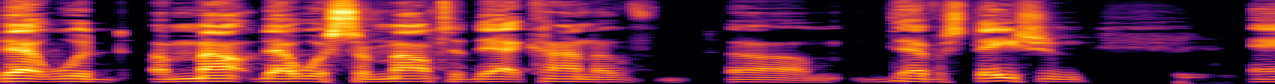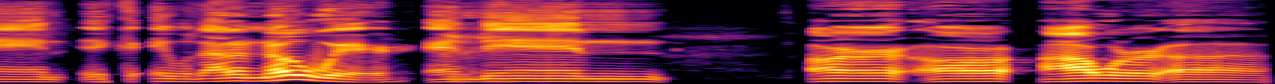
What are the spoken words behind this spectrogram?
that would amount that would surmount to that kind of um, devastation, and it, it was out of nowhere. And then our our our uh,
